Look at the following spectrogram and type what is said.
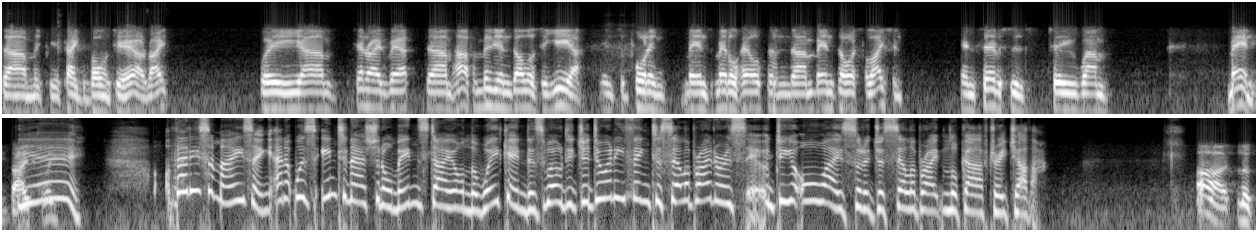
um, if you take the volunteer hour rate, we um, generate about um, half a million dollars a year in supporting men's mental health and um, men's isolation and services to um, men, basically. Yeah. That is amazing. And it was International Men's Day on the weekend as well. Did you do anything to celebrate, or is, do you always sort of just celebrate and look after each other? Oh, look,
